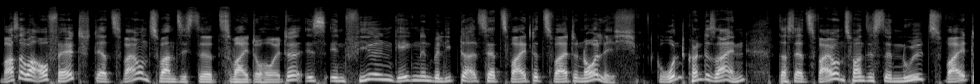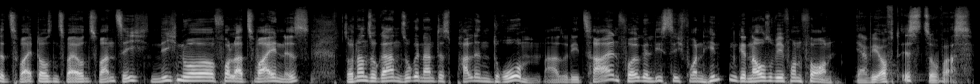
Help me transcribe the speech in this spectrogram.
Was aber auffällt, der 22.2. heute ist in vielen Gegenden beliebter als der zweite, zweite neulich. Grund könnte sein, dass der 22.02.2022 nicht nur voller Zweien ist, sondern sogar ein sogenanntes Palindrom. Also die Zahlenfolge liest sich von hinten genauso wie von vorn. Ja, wie oft ist sowas?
